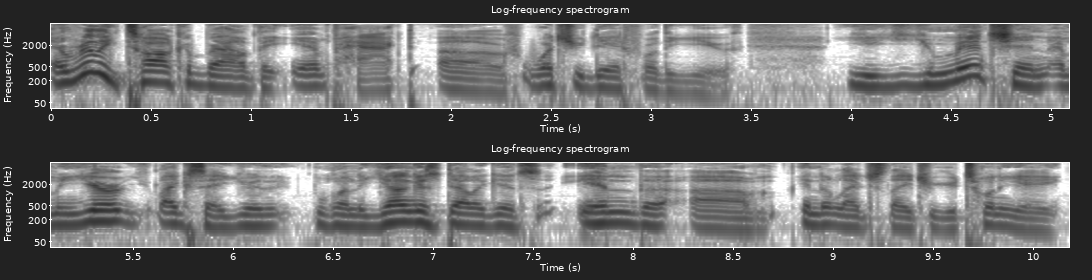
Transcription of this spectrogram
and really talk about the impact of what you did for the youth. You you mentioned, I mean, you're like I said, you're one of the youngest delegates in the um, in the legislature. You're 28,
